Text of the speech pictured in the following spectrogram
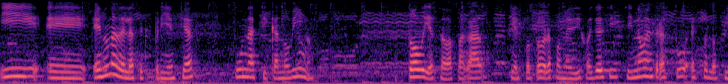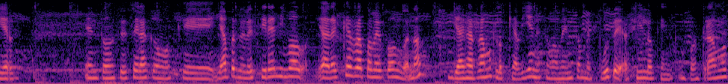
Y eh, en una de las experiencias, una chica no vino, todo ya estaba apagado y el fotógrafo me dijo, Jessy, si no entras tú, esto lo pierdes. Entonces era como que ya pues me vestiré ni modo, y ahora qué ropa me pongo, ¿no? Y agarramos lo que había en ese momento, me puse así lo que encontramos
